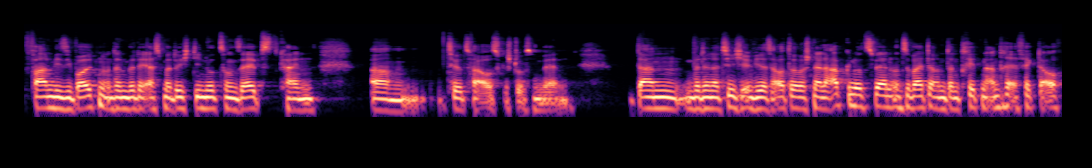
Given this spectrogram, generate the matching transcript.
fahren, wie sie wollten und dann würde erstmal durch die Nutzung selbst kein ähm, CO2 ausgestoßen werden. Dann würde natürlich irgendwie das Auto schneller abgenutzt werden und so weiter und dann treten andere Effekte auf.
